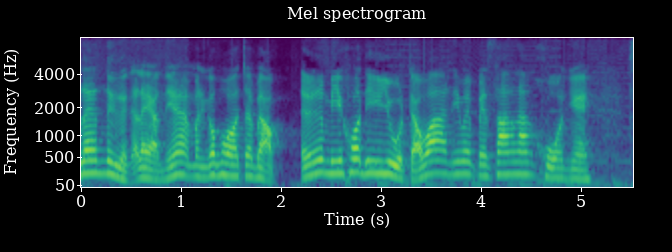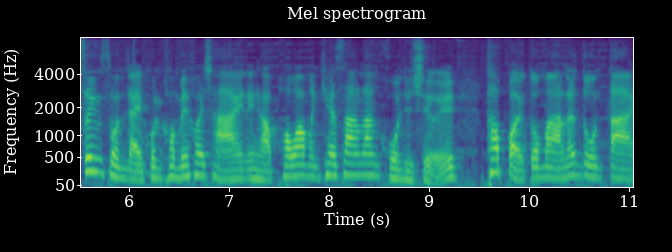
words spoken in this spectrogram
แร่หนืดอะไรแบบเนี้ยมันก็พอจะแบบเออมีข้อดีอยู่แต่ว่านี่มันเป็นสร้างร่างโคลนไงซึ่งส่วนใหญ่คนเขาไม่ค่อยใช้นะครับเพราะว่ามันแค่สร้างร่างโคลนเฉยๆ ถ้าปล่อยตัวมาแล้วโดนตาย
